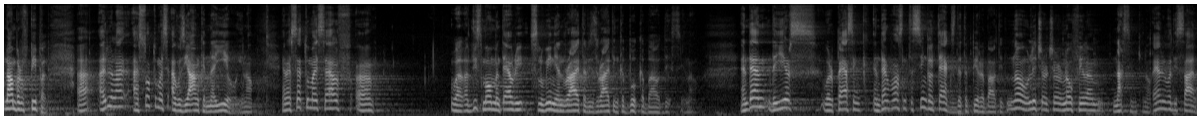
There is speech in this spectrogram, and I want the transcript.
number of people, uh, I realized, I thought to myself, I was young and naive, you know, and I said to myself, uh, well, at this moment, every Slovenian writer is writing a book about this, you know. And then the years were passing, and there wasn't a single text that appeared about it. No literature, no film, nothing. You know, everybody's silent.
